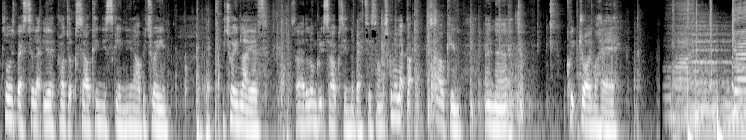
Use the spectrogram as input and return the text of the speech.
It's always best to let your product soak in your skin, you know, between between layers. So the longer it soaks in, the better. So I'm just going to let that soak in and uh, quick dry my hair. Oh my, yeah.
